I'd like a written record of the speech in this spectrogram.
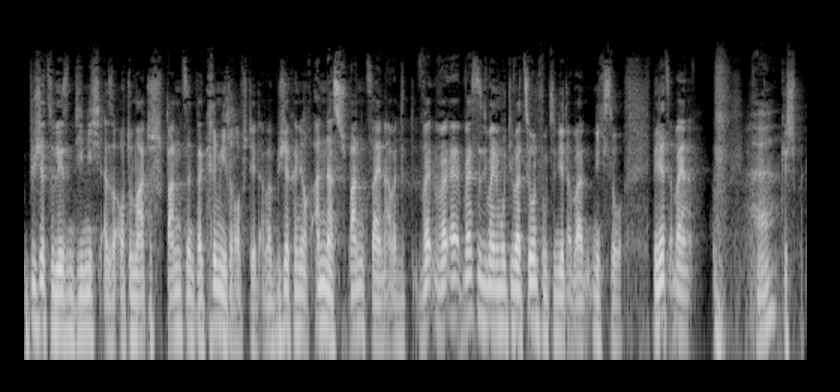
Bücher zu lesen, die nicht also automatisch spannend sind, weil Krimi draufsteht. Aber Bücher können ja auch anders spannend sein. Aber we- we- weißt du, meine Motivation funktioniert aber nicht so. Bin jetzt aber Hä? gespannt.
